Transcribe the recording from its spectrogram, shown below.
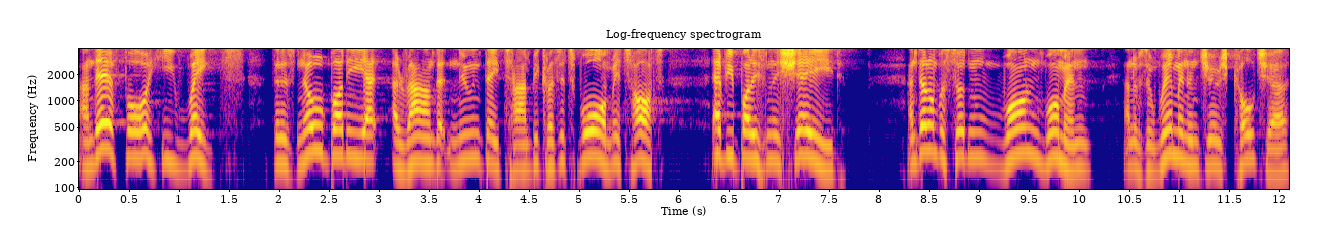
And therefore, he waits. There is nobody at, around at noonday time because it's warm, it's hot. Everybody's in the shade. And then all of a sudden, one woman, and it was a woman in Jewish culture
